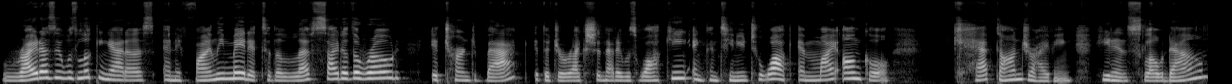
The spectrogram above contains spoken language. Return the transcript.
right as it was looking at us and it finally made it to the left side of the road, it turned back in the direction that it was walking and continued to walk. And my uncle kept on driving. He didn't slow down,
